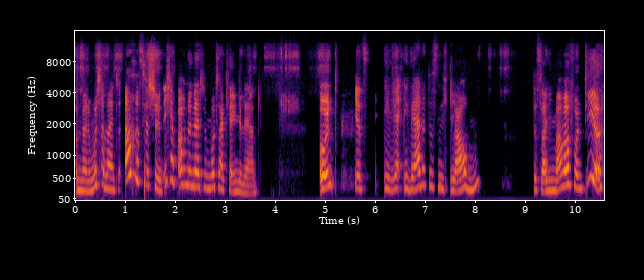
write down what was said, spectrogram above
Und meine Mutter meinte, ach, ist ja schön, ich habe auch eine nette Mutter kennengelernt. Und jetzt, ihr, ihr werdet es nicht glauben, das war die Mama von dir.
